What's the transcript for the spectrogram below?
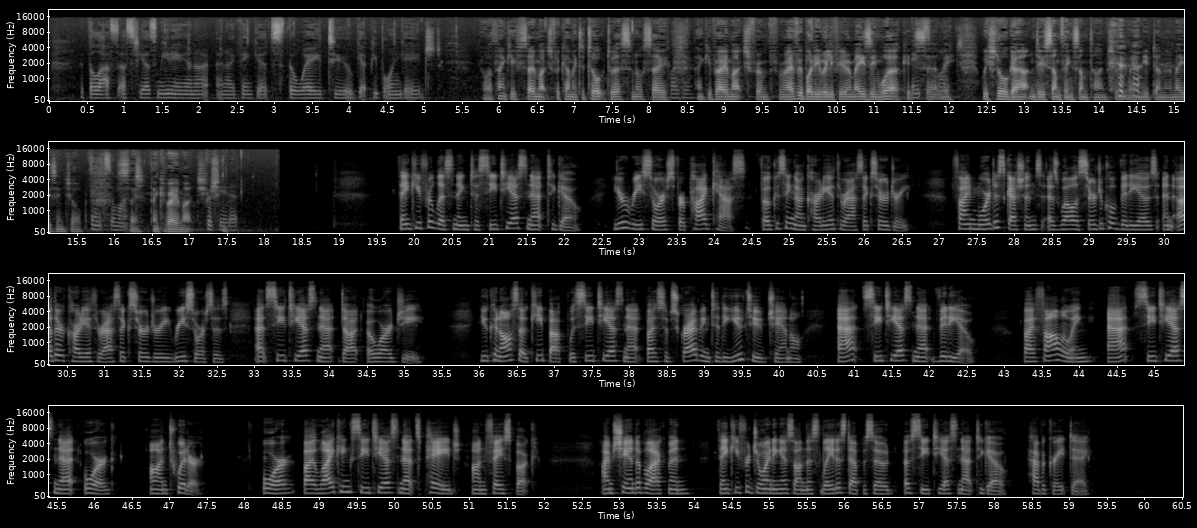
at the last STS meeting, and I, and I think it's the way to get people engaged. Well, thank you so much for coming to talk to us, and also thank you very much from, from everybody really for your amazing work. It's Thanks certainly so we should all go out and do something sometime, shouldn't we? and you've done an amazing job. Thanks so much. So thank you very much. Appreciate it. Thank you for listening to CTS Net to Go, your resource for podcasts focusing on cardiothoracic surgery. Find more discussions as well as surgical videos and other cardiothoracic surgery resources at ctsnet.org. You can also keep up with CTSNet by subscribing to the YouTube channel at CTSNet Video, by following at CTSNet.org on Twitter, or by liking CTSNet's page on Facebook. I'm Shanda Blackman. Thank you for joining us on this latest episode of CTS Net to Go. Have a great day.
